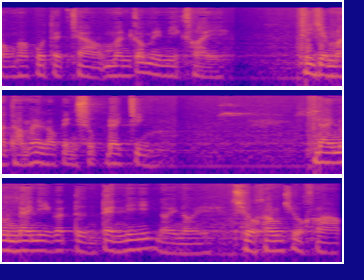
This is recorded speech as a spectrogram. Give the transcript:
ของพระพุทธเจ้า มันก็ไม่มีใคร ที่จะมาทำให้เราเป็นสุขได้จริง ได้นุ่นได้นี่ก็ตื่นเต้นนิดๆหน่อยๆชั่วครั้งชั่วคราว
